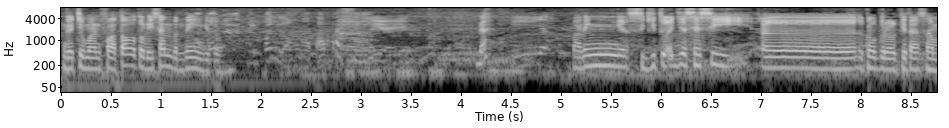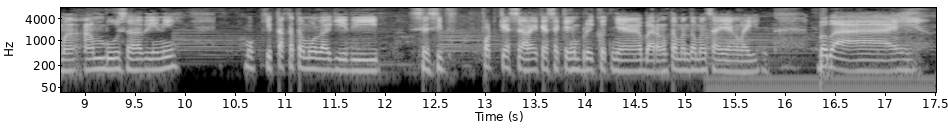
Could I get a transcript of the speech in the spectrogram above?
nggak cuman foto tulisan penting gitu apa-apa sih. iya iya Dah. paling segitu aja sesi eh, ngobrol kita sama Ambu saat ini mau kita ketemu lagi di sesi podcast Alay Kesek yang berikutnya bareng teman-teman saya yang lain. Bye bye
